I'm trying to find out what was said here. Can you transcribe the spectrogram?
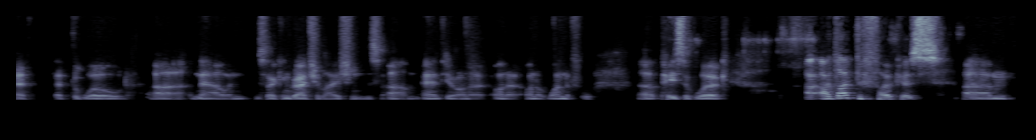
at, at the world uh, now. And so congratulations, um, Anthea, on a, on a, on a wonderful uh, piece of work. I'd like to focus, um,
